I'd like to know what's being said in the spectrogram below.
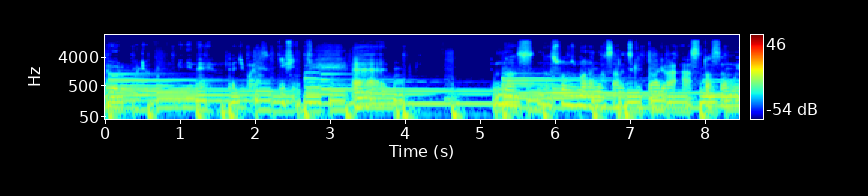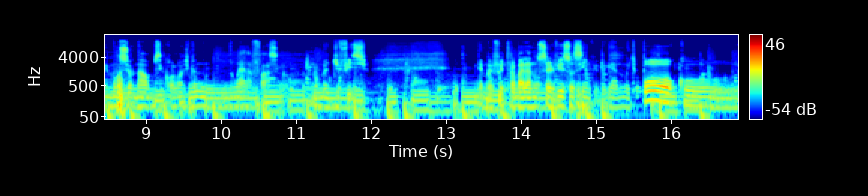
meu orgulho, menina é, é demais. Enfim, é, nós, nós fomos morar numa sala de escritório. A, a situação emocional, psicológica não, não era fácil, não, não é difícil. Minha mãe foi trabalhar num serviço assim, ganhando muito pouco.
